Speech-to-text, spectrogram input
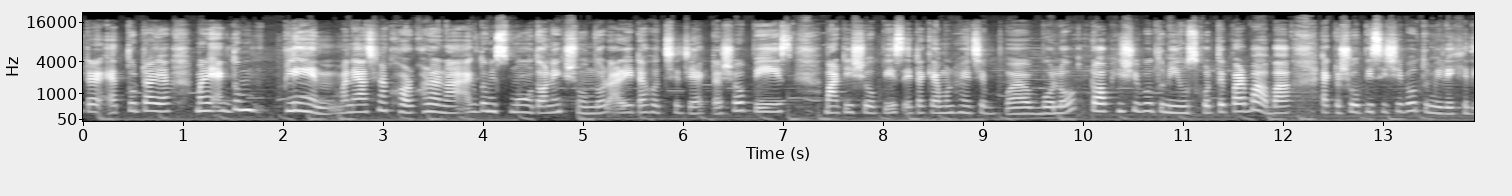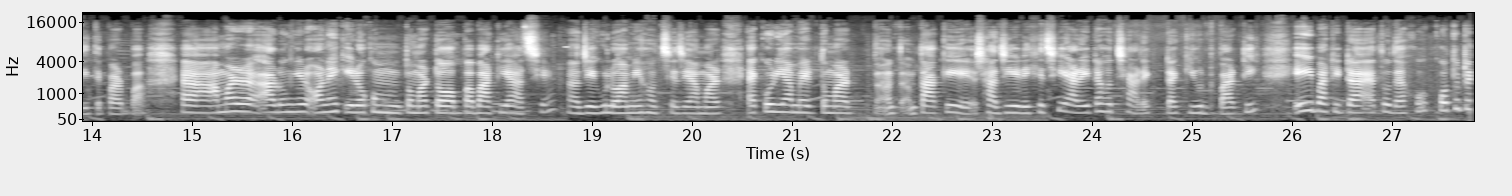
এটা এতটা মানে একদম প্লেন মানে আছে না খড়খড়া না একদম স্মুথ অনেক সুন্দর। আর এটা হচ্ছে যে একটা শোপিস মাটির শোপিস এটা কেমন হয়েছে বলো? টপ হিসেবেও তুমি ইউজ করতে পারবা বা একটা শোপিস হিসেবেও তুমি রেখে দিতে পারবা। আমার আড়ঙের অনেক এরকম তোমার টপ বা বাটি আছে যেগুলো আমি হচ্ছে যে আমার অ্যাকোরিয়ামের তোমার তাকে সাজিয়ে রেখেছি। আর এটা হচ্ছে আরেকটা কিউট বাটি। এই বাটিটা, এত দেখো, কতটা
